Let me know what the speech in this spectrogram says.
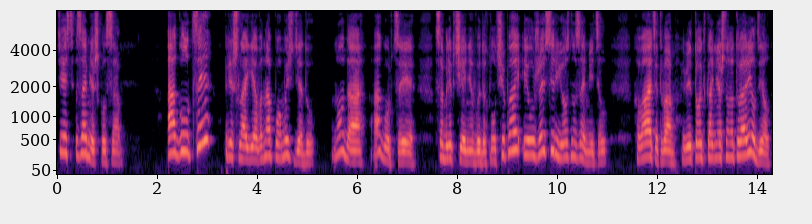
Тесть замешкался. «Огурцы?» — пришла Ева на помощь деду. «Ну да, огурцы», — с облегчением выдохнул Чапай и уже серьезно заметил. «Хватит вам. Витольд, конечно, натворил дел,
